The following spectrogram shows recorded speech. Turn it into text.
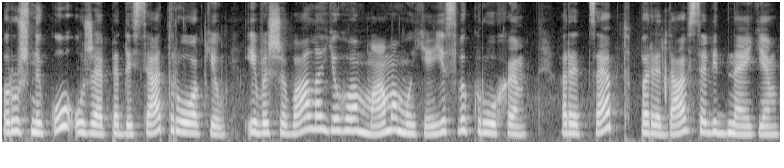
Рушнику уже 50 років, і вишивала його мама моєї свекрухи. Рецепт передався від неї.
